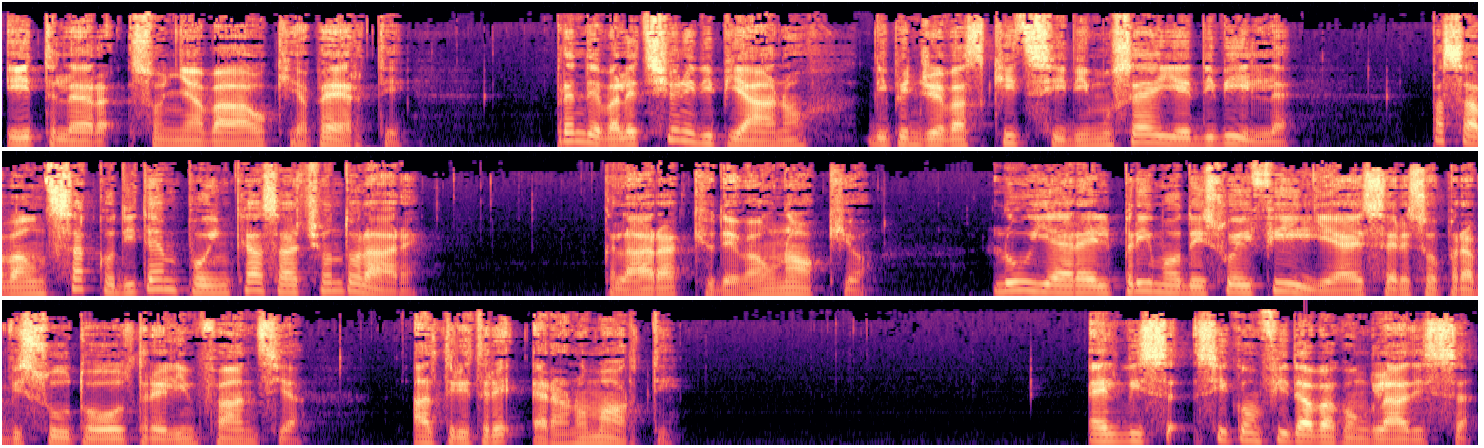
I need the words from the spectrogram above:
Hitler sognava a occhi aperti. Prendeva lezioni di piano, dipingeva schizzi di musei e di ville. Passava un sacco di tempo in casa a ciondolare. Clara chiudeva un occhio. Lui era il primo dei suoi figli a essere sopravvissuto oltre l'infanzia. Altri tre erano morti. Elvis si confidava con Gladys,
